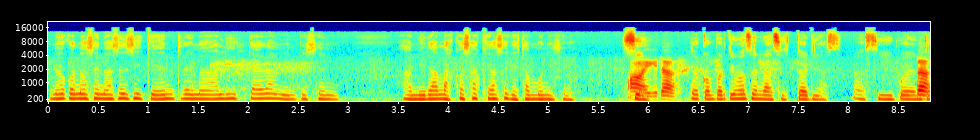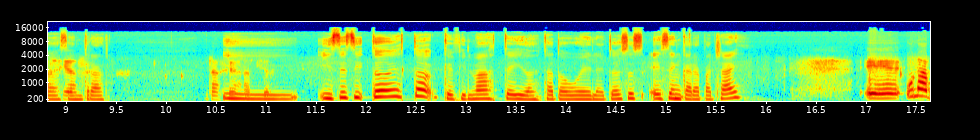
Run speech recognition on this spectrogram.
no conocen a Ceci que entren al Instagram y empiecen a mirar las cosas que hace que están buenísimas. Ay, gracias. Lo compartimos en las historias, así pueden entrar. Gracias, y, y Ceci, todo esto que filmaste y donde está tu abuela y todo eso es, en Carapachay? Eh, una,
